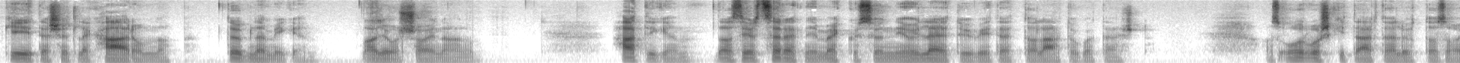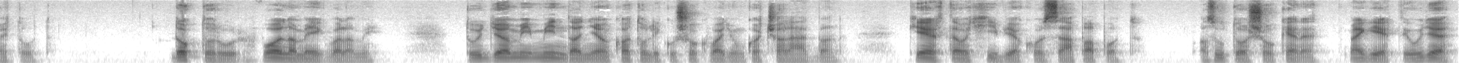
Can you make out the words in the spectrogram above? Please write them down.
Két, esetleg három nap. Több nem igen. Nagyon sajnálom. Hát igen, de azért szeretném megköszönni, hogy lehetővé tette a látogatást. Az orvos kitárta előtt az ajtót. Doktor úr, volna még valami. Tudja, mi mindannyian katolikusok vagyunk a családban. Kérte, hogy hívjak hozzá papot. Az utolsó kenet. Megérti, ugye?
